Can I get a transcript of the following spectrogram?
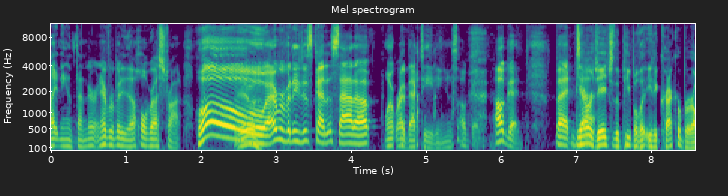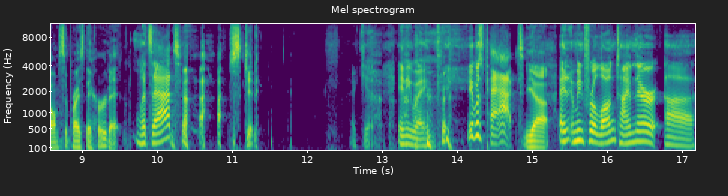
Lightning and thunder, and everybody, the whole restaurant, whoa! Everybody just kind of sat up, went right back to eating. It was all good, all good. But the uh, average age of the people that eat a Cracker Barrel, I'm surprised they heard it. what's that? I'm Just kidding. I kid. Anyway, it was packed. Yeah. And I mean, for a long time there, uh,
